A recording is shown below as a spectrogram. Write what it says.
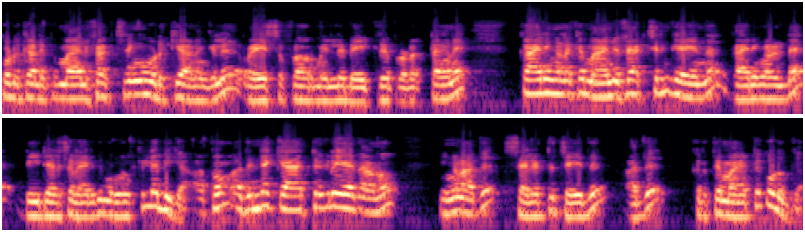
കൊടുക്കുകയാണ് ഇപ്പോൾ മാനുഫാക്ചറിങ് കൊടുക്കുകയാണെങ്കിൽ rice flour mill bakery product അങ്ങനെ കാര്യങ്ങളൊക്കെ മാനുഫാക്ചറിങ് ചെയ്യുന്ന കാര്യങ്ങളുടെ ഡീറ്റെയിൽസുകളായിരിക്കും നിങ്ങൾക്ക് ലഭിക്കുക. അപ്പം അതിന്റെ കാറ്റഗറി ഏതാണോ നിങ്ങൾ അത് സെലക്ട് ചെയ്ത് അത് കൃത്യമായിട്ട് കൊടുക്കുക.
